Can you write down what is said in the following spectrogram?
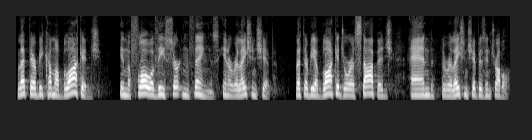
let there become a blockage in the flow of these certain things in a relationship. Let there be a blockage or a stoppage and the relationship is in trouble.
